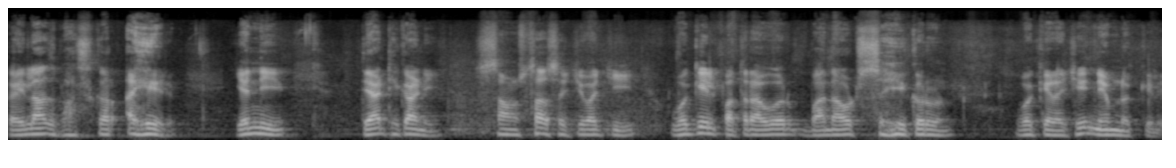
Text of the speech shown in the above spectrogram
कैलास भास्कर अहिर यांनी त्या ठिकाणी संस्था सचिवाची वकीलपत्रावर बनावट सही करून वकिलाची नेमणूक केली.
